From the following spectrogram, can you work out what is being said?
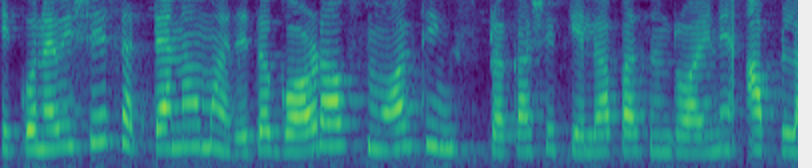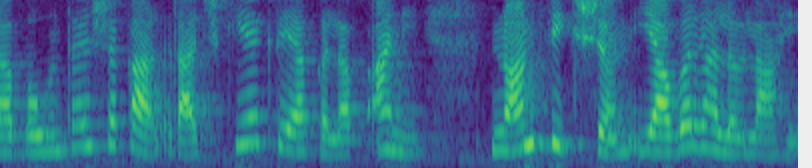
एकोणावीसशे सत्त्याण्णवमध्ये the God of small things प्रकाशित केल्यापासून रॉयने आपला बहुतांश काळ राजकीय क्रियाकलाप आणि नॉन फिक्शन यावर घालवला आहे.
